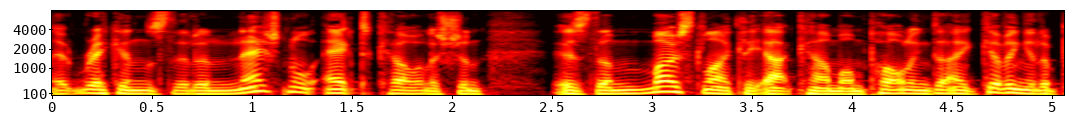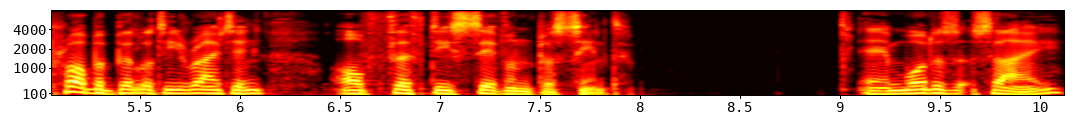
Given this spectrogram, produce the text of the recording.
it reckons that a National ACT coalition is the most likely outcome on polling day, giving it a probability rating of 57%. And what does it say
